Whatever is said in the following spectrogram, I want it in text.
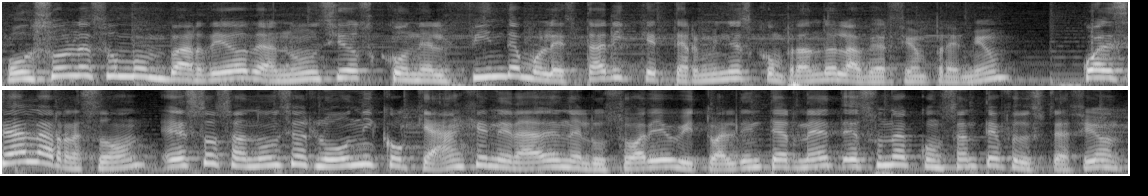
o solo es un bombardeo de anuncios con el fin de molestar y que termines comprando la versión premium? Cual sea la razón, estos anuncios lo único que han generado en el usuario habitual de Internet es una constante frustración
